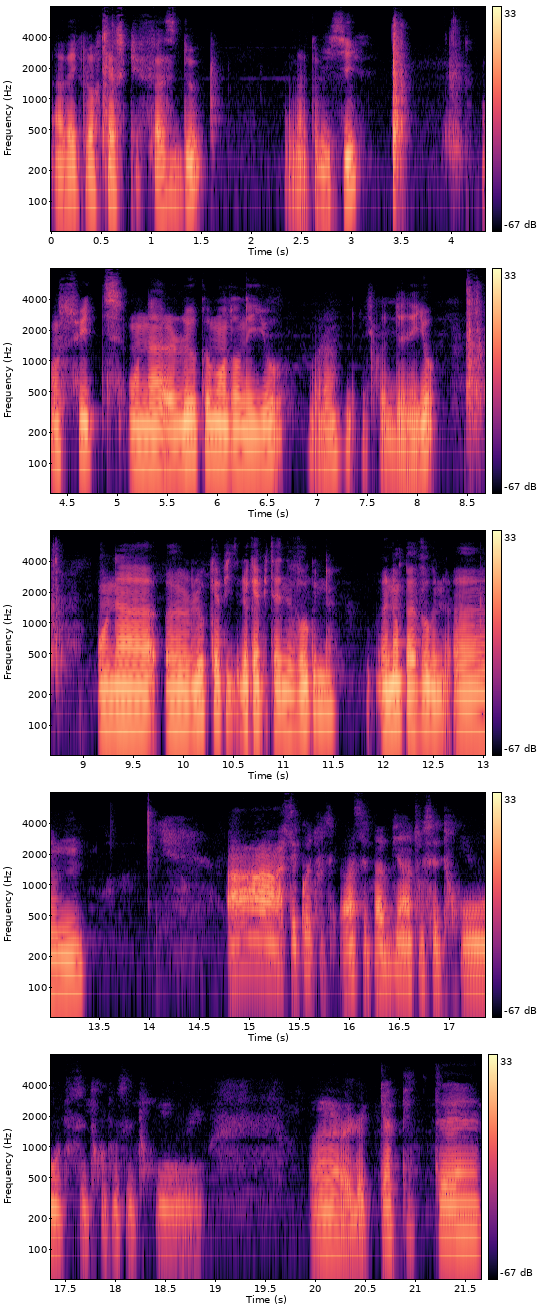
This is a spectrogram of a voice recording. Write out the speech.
avec leur casque phase 2, voilà, comme ici. Ensuite, on a le commandant Neyo, voilà, l'escouade de Neyo. On a euh, le, le, capitaine Vogn, euh, non pas Vogn, ah, c'est quoi tout ça? Ah, c'est pas bien, tous ces trous, tous ces trous, tous ces trous. Le capitaine,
